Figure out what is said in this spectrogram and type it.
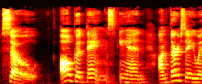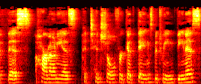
So all good things. And on Thursday, with this harmonious potential for good things between Venus,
